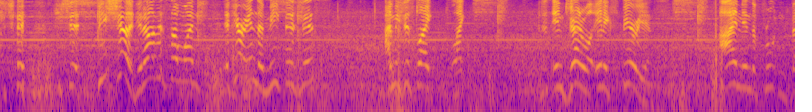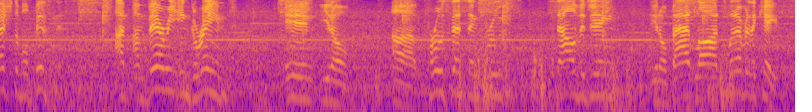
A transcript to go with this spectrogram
he, should, he should, he should, you know, this is someone, if you're in the meat business, I mean, just like, like, just in general, inexperience, I'm in the fruit and vegetable business. I'm, I'm very ingrained in, you know, uh, processing fruits, salvaging, you know, bad lots, whatever the case,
